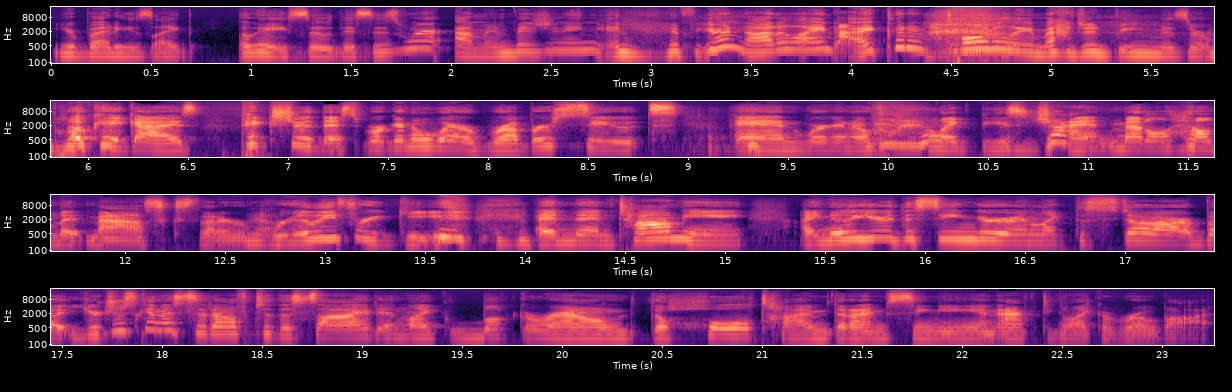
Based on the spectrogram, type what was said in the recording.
your buddy's like, okay, so this is where I'm envisioning, and if you're not aligned, I could have totally imagined being miserable. Okay, guys, picture this. We're going to wear rubber suits and we're going to wear like these giant metal helmet masks that are Yeah. really freaky. and then, Tommy, I know you're the singer and like the star, but you're just going to sit off to the side and like look around the whole time that I'm singing and acting like a robot.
